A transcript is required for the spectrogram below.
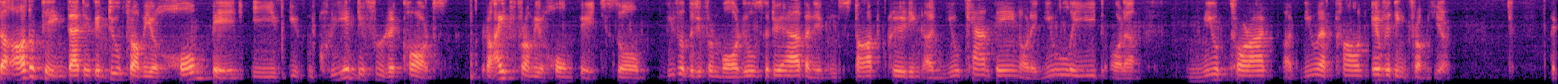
the other thing that you can do from your home page is you can create different records right from your home page so these are the different modules that you have and you can start creating a new campaign or a new lead or a new product a new account everything from here. The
